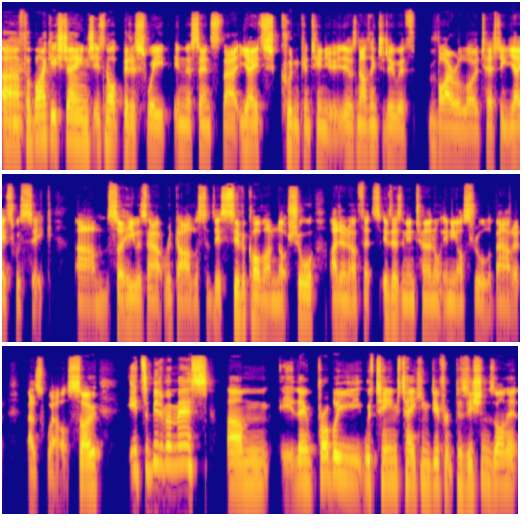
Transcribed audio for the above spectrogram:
Uh, for Bike Exchange, it's not bittersweet in the sense that Yates couldn't continue. It was nothing to do with viral load testing. Yates was sick. Um, so he was out regardless of this. Sivakov, I'm not sure. I don't know if that's if there's an internal Ineos rule about it as well. So it's a bit of a mess. Um, they're probably with teams taking different positions on it.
